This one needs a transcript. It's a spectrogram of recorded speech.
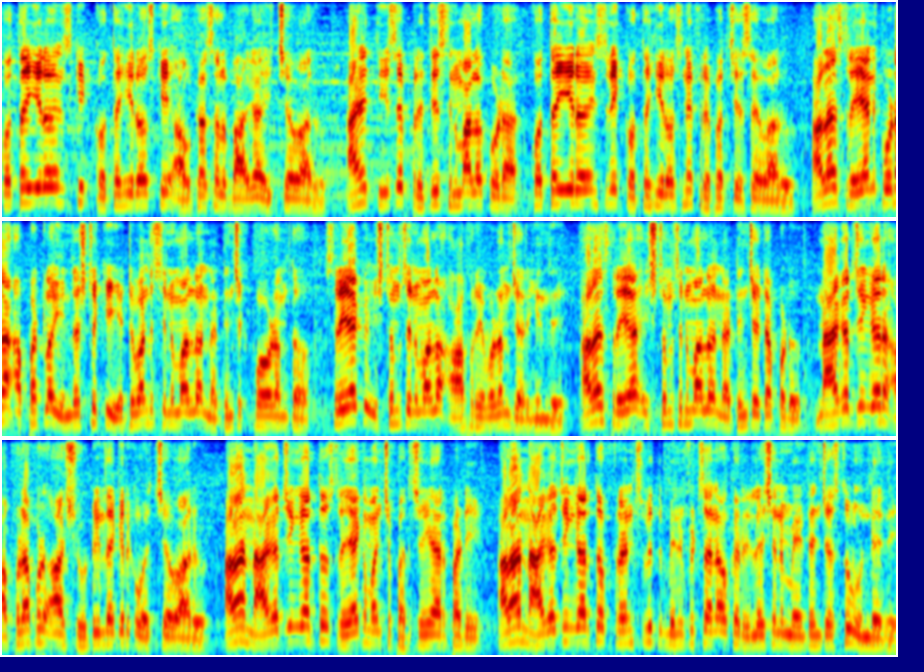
కొత్త హీరోయిన్స్కి కొత్త హీరోస్కి అవకాశాలు బాగా ఇచ్చేవారు. ఆయన తీసే ప్రతి సినిమాలో కూడా కొత్త హీరోయిన్స్ని కొత్త హీరోస్ని ప్రిఫర్ చేసేవారు. అలా శ్రేయని కూడా అప్పట్లో ఇండస్ట్రీకి ఎటువంటి సినిమాల్లో నటించకపోవడంతో శ్రేయకు ఇష్టం సినిమాలో ఆఫర్ ఇవ్వడం జరిగింది. అలా శ్రేయ ఇష్టం సినిమాలో నటించేటప్పుడు నాగార్జున గారు అప్పుడప్పుడు ఆ షూటింగ్ దగ్గరకు వచ్చేవారు. అలా నాగార్జున గారితో శ్రేయాకి మంచి పరిచయం ఏర్పడి అలా నాగార్జున గారితో ఫ్రెండ్స్ విత్ బెనిఫిట్స్ అనే ఒక రిలేషన్ మెయింటైన్ చేస్తూ ఉండేది.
